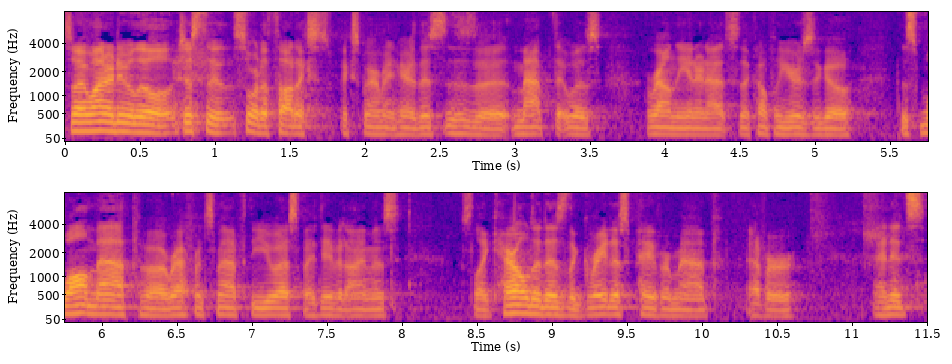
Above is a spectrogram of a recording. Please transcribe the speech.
So I want to do a little, just a sort of thought ex- experiment here. This, this, is a map that was around the internet so a couple years ago. This wall map, uh, reference map of the U.S. by David Imus, it's like heralded as the greatest paper map ever. And it's,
